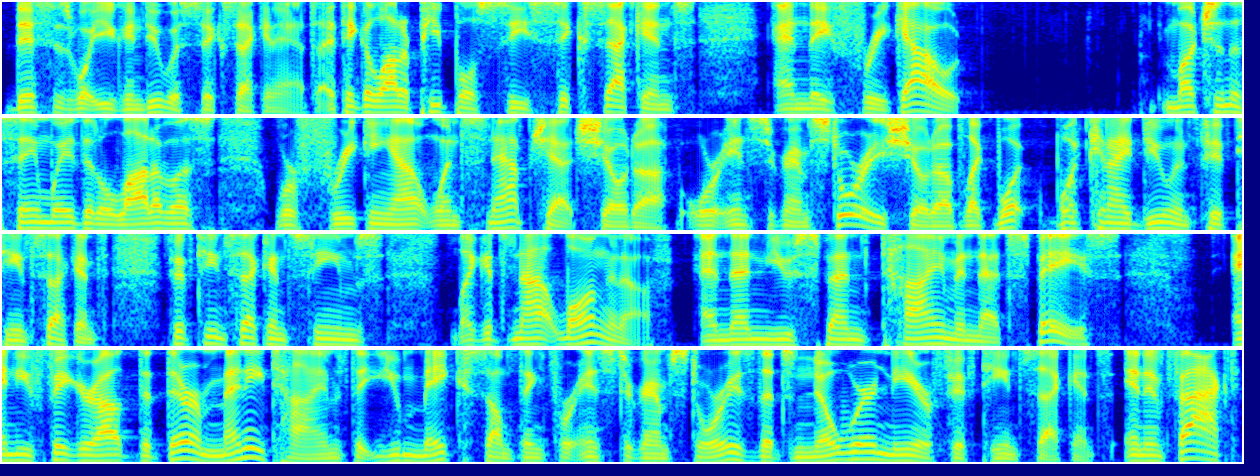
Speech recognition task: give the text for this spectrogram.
This is what you can do with six second ads. I think a lot of people see six seconds and they freak out much in the same way that a lot of us were freaking out when Snapchat showed up or Instagram stories showed up. Like what what can I do in 15 seconds? 15 seconds seems like it's not long enough. And then you spend time in that space and you figure out that there are many times that you make something for Instagram stories that's nowhere near 15 seconds. And in fact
